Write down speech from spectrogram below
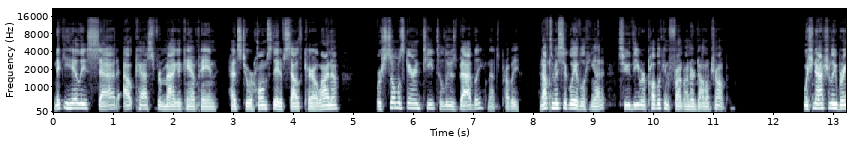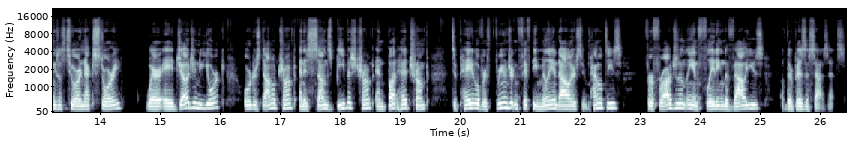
Nikki Haley's sad outcast from MAGA campaign heads to her home state of South Carolina, where she's almost guaranteed to lose badly, and that's probably an optimistic way of looking at it, to the Republican frontrunner Donald Trump. Which naturally brings us to our next story, where a judge in New York orders Donald Trump and his sons Beavis Trump and Butthead Trump to pay over $350 million in penalties for fraudulently inflating the values of their business assets.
